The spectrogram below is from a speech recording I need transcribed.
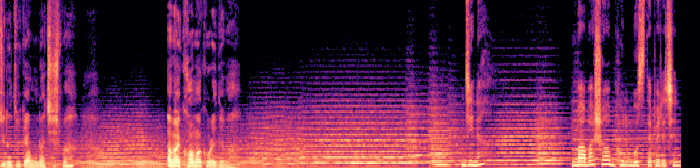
জিনা তুই কেমন আছিস মা? আমায় ক্ষমা করে দে মা। জিনা বাবা সব ভুল বুঝতে পেরেছেন।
